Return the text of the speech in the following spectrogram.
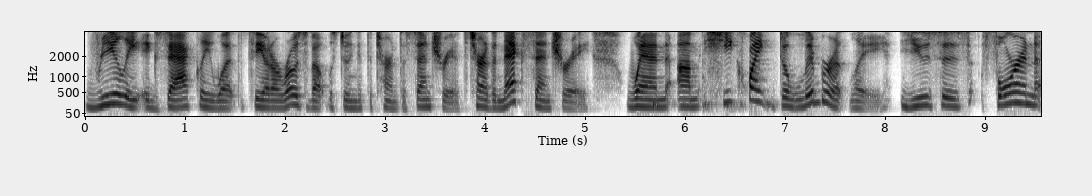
really exactly what Theodore Roosevelt was doing at the turn of the century, at the turn of the next century, when um, he quite deliberately uses foreign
